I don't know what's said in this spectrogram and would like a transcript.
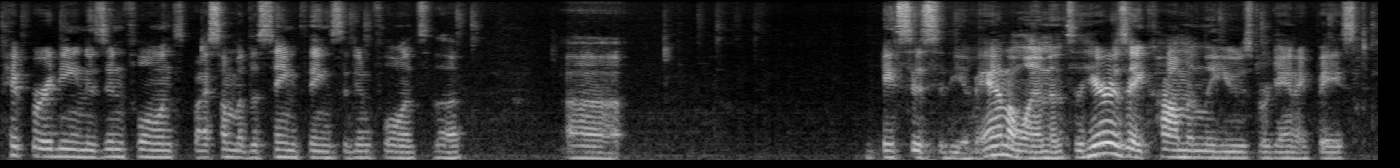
piperidine is influenced by some of the same things that influence the uh, basicity of aniline. And so here is a commonly used organic based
